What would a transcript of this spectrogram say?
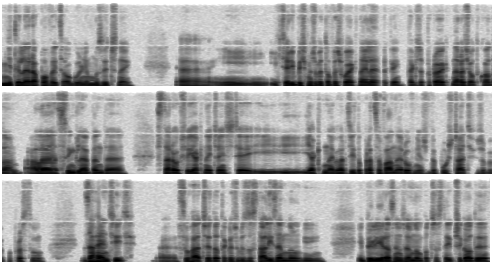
nie tyle rapowej, co ogólnie muzycznej. E, I, I, chcielibyśmy, żeby to wyszło jak najlepiej. Także projekt na razie odkładam, ale single będę starał się jak najczęściej i, i jak najbardziej dopracowane również wypuszczać, żeby po prostu zachęcić e, słuchaczy do tego, żeby zostali ze mną i, i byli razem ze mną podczas tej przygody,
